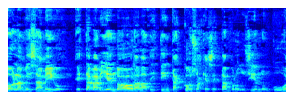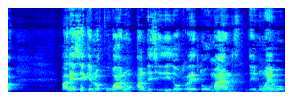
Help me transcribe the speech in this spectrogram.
Hola mis amigos, estaba viendo ahora las distintas cosas que se están produciendo en Cuba. Parece que los cubanos han decidido retomar de nuevo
